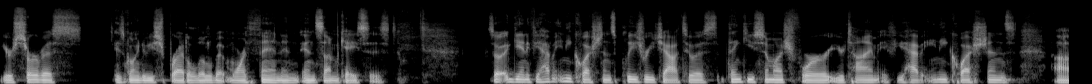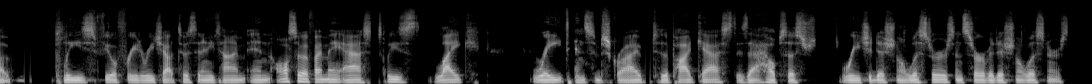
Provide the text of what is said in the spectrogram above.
your service is going to be spread a little bit more thin in, in some cases. So, again, if you have any questions, please reach out to us. Thank you so much for your time. If you have any questions, uh, please feel free to reach out to us at any time. And also, if I may ask, please like, rate, and subscribe to the podcast, as that helps us reach additional listeners and serve additional listeners.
